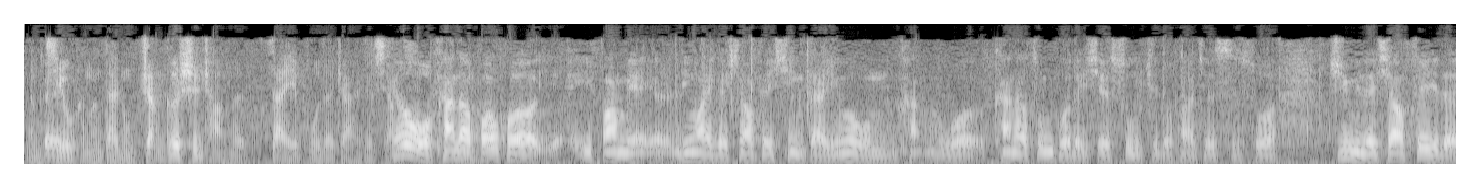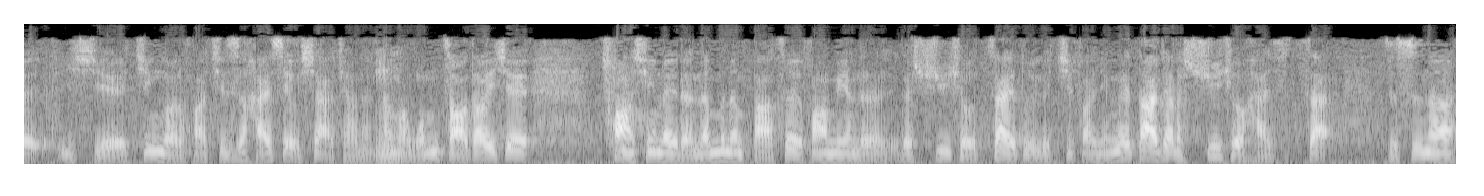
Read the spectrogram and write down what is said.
那么极有可能带动整个市场的再一步的这样一个向。因为我看到，包括一方面，另外一个消费信贷，因为我们看我看到中国的一些数据的话，就是说居民的消费的一些金额的话，其实还是有下降的。那么我们找到一些创新类的，能不能把这方面的一个需求再度一个激发？因为大家的需求还是在，只是呢，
